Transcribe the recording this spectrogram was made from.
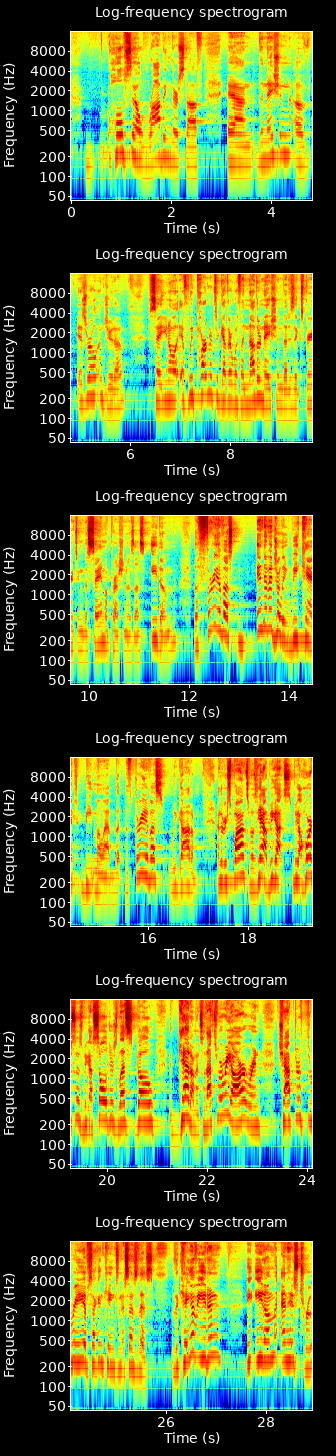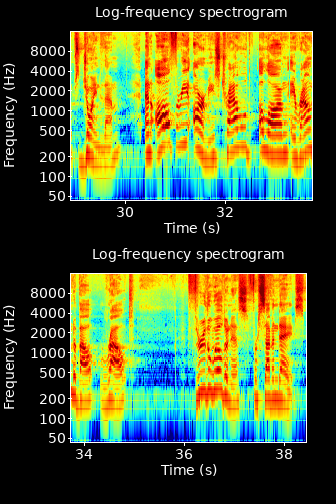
wholesale robbing their stuff. And the nation of Israel and Judah say, you know if we partner together with another nation that is experiencing the same oppression as us, Edom, the three of us, individually, we can't beat Moab, but the three of us, we got them. And the response was, yeah, we got, we got horses, we got soldiers, let's go get them. And so that's where we are. We're in chapter 3 of Second Kings, and it says this The king of Eden, Edom and his troops joined them, and all three armies traveled along a roundabout route through the wilderness for seven days.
